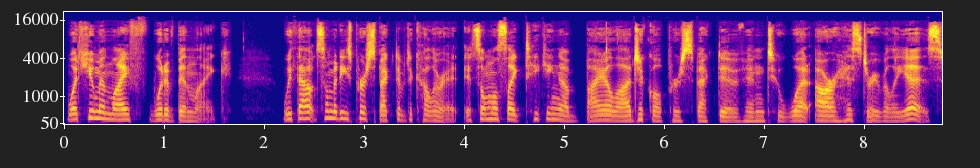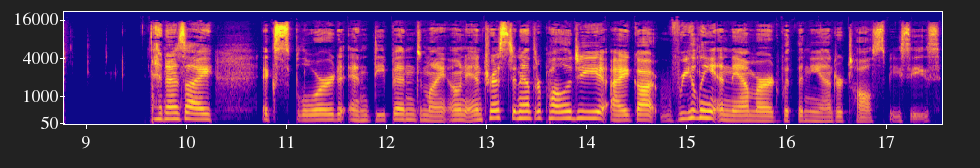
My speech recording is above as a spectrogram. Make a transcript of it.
what human life would have been like without somebody's perspective to color it. It's almost like taking a biological perspective into what our history really is. And as I explored and deepened my own interest in anthropology, I got really enamored with the Neanderthal species.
